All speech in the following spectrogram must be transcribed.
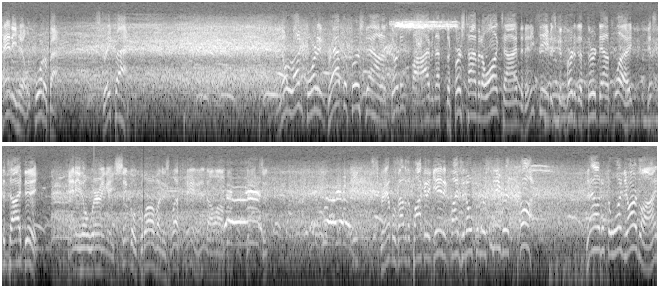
Taneyhill, a quarterback. Straight back. He'll run for it and grab the first down on third and five, and that's the first time in a long time that any team has converted a third down play against the Tide D. Taneyhill wearing a single glove on his left hand, a la Michael Jackson. He scrambles out of the pocket again and finds an open receiver. It's caught down at the one-yard line.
